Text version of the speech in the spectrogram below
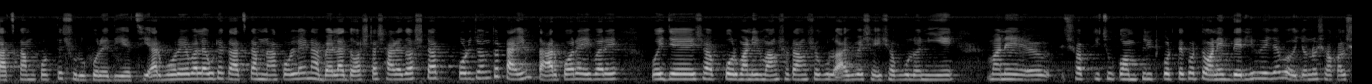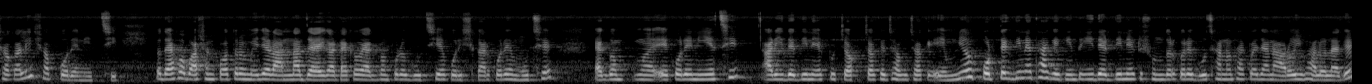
কাজকাম করতে শুরু করে দিয়েছি। আর ভোরের বেলায় উঠে কাজকাম না করলে না, বেলা দশটা সাড়ে দশটা পর্যন্ত টাইম তারপরে এবারে ওই যে সব কোরবানির মাংস টাংসগুলো আসবে, সেই সবগুলো নিয়ে মানে সব কিছু কমপ্লিট করতে করতে অনেক দেরি হয়ে যাবে, ওই জন্য সকাল সকালই সব করে নিচ্ছি। তো দেখো, বাসনপত্র মেজে রান্নার জায়গাটাকেও একদম পুরো গুছিয়ে, পরিষ্কার করে মুছে, একদম এ করে নিয়েছি। আর ঈদের দিনে একটু চকচকে ঝকঝকে, এমনিও প্রত্যেক দিনে থাকে, কিন্তু ঈদের দিনে একটু সুন্দর করে গুছানো থাকলে যেন আরোই ভালো লাগে।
